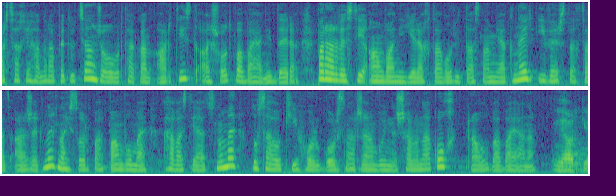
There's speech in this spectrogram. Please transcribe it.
Արցախի հանրապետության ժողովրդական արտիստ Աշոտ Բաբայանի դերը։ Պարարվեստի անվանի երախտավորի տասնամյակներ ի վեր ստեղծած արժեքներն այսօր պահպանվում է, հավաստիացնում է Լուսահոգի հոր գործն արժանվույն շարունակող Ռաուլ Բաբայանը։ Իհարկե,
